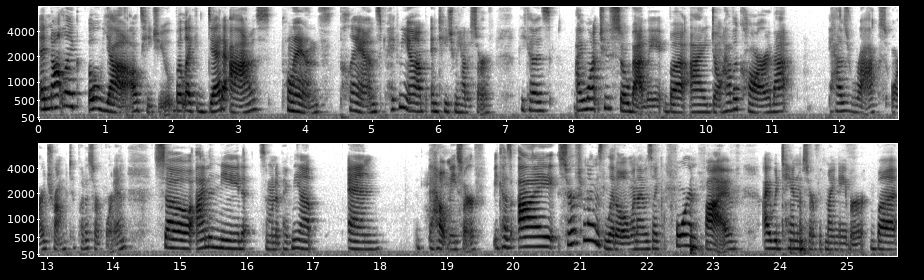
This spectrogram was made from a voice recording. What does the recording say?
And not like, oh yeah, I'll teach you, but like dead ass Plans. plans, pick me up and teach me how to surf because I want to so badly, but I don't have a car that has racks or a trunk to put a surfboard in. So I'm in need someone to pick me up and help me surf because I surfed when I was little, when I was like 4 and 5. I would tandem surf with my neighbor, but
